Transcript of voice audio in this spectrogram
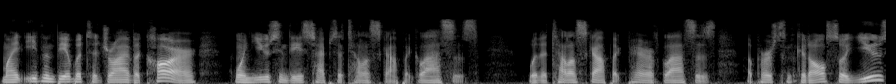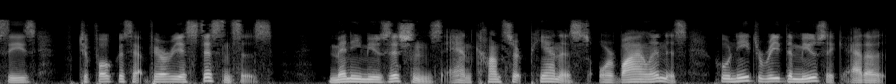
might even be able to drive a car when using these types of telescopic glasses. With a telescopic pair of glasses, a person could also use these to focus at various distances. Many musicians and concert pianists or violinists who need to read the music at a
